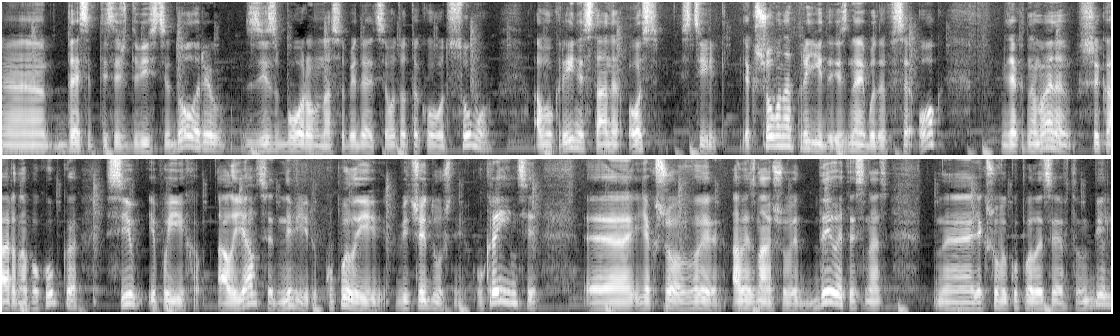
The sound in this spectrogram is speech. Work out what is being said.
е, 10 тисяч 200 доларів зі збору у нас обійдеться от таку от суму, а в Україні стане ось стільки. Якщо вона приїде і з нею буде все ок, як на мене, шикарна покупка, сів і поїхав. Але я в це не вірю. Купили її відчайдушні українці. Е, якщо ви, а ви знаю, що ви дивитесь нас, е, якщо ви купили цей автомобіль,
